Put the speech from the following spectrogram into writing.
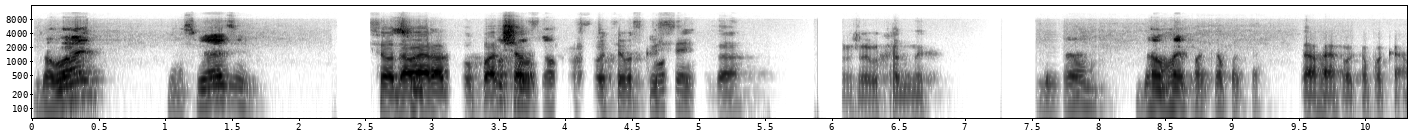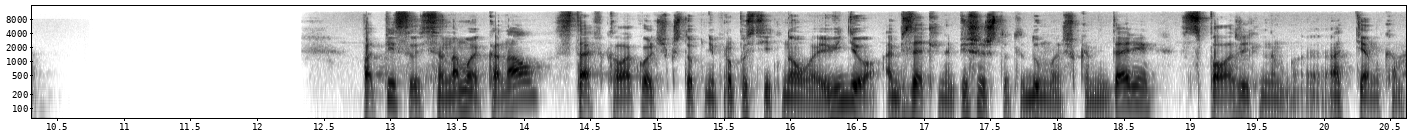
Давай, на связи. Все, давай, рад был пообщаться. Хорошо, тебе воскресенье, да, уже выходных. Да, давай, пока-пока. Давай, пока-пока. Подписывайся на мой канал, ставь колокольчик, чтобы не пропустить новое видео. Обязательно пиши, что ты думаешь в комментарии с положительным э, оттенком.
